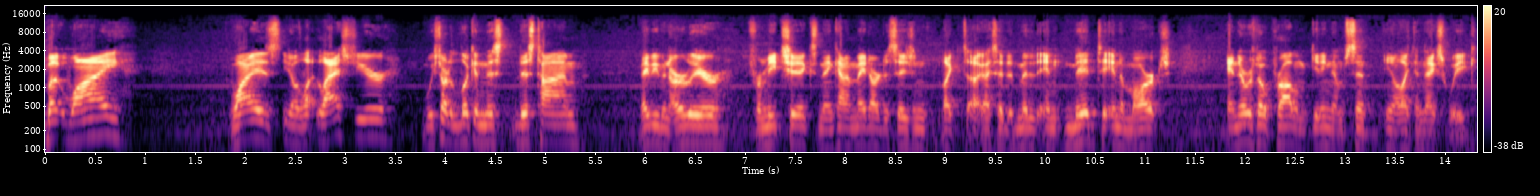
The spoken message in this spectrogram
but why? Why is you know last year we started looking this this time maybe even earlier for meat chicks and then kind of made our decision like, like I said in mid to end of March and there was no problem getting them sent you know like the next week.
